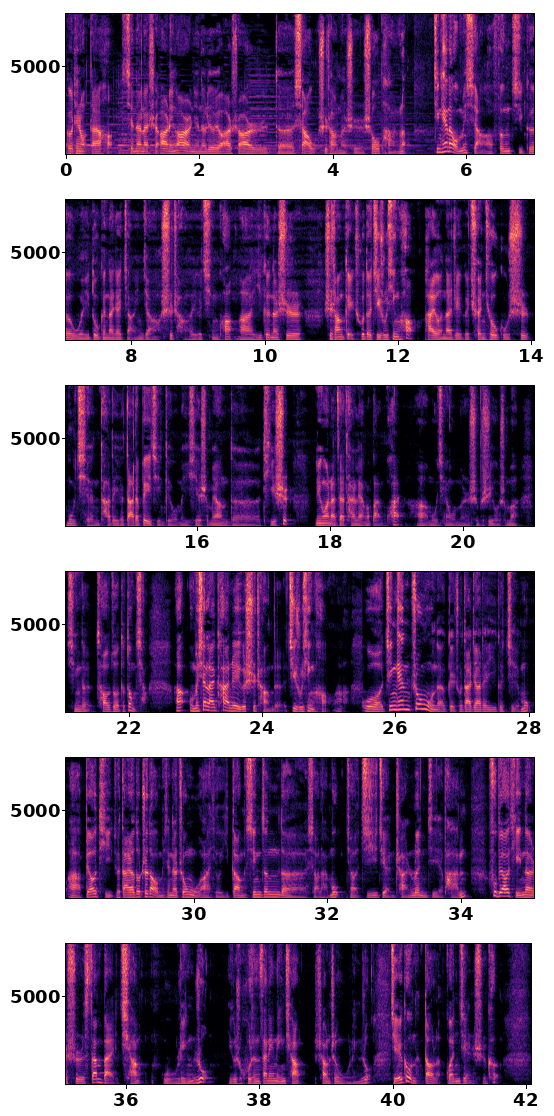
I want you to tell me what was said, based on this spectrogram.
各位听众，大家好，现在呢是二零二二年的六月二十二日的下午，市场呢是收盘了。今天呢，我们想啊分几个维度跟大家讲一讲市场的一个情况啊，一个呢是。市场给出的技术信号，还有呢，这个全球股市目前它的一个大的背景，给我们一些什么样的提示？另外呢，再谈两个板块啊，目前我们是不是有什么新的操作的动向？好，我们先来看这个市场的技术信号啊。我今天中午呢，给出大家的一个节目啊，标题就大家都知道，我们现在中午啊有一档新增的小栏目叫“极简缠论解盘”，副标题呢是“三百强五零弱”。一个是沪深三零零强，上证五零弱，结构呢到了关键时刻。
